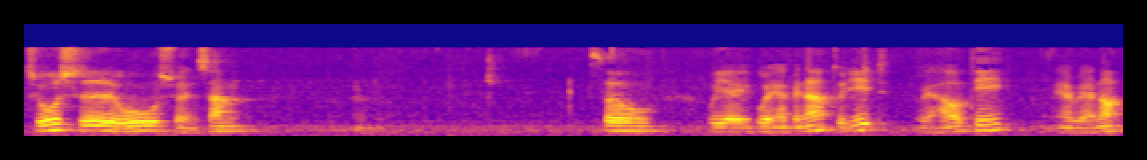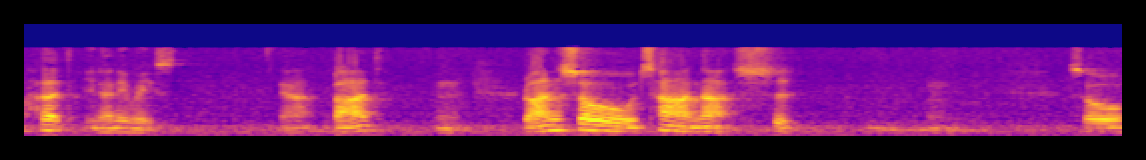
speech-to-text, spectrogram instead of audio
足食无损伤. So we are, we have enough to eat, we're healthy, and we are not hurt in any ways. Yeah, but 然受刹那事. So,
